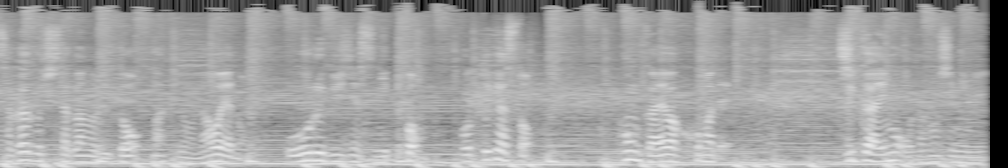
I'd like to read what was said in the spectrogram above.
坂口孝則と牧野直哉のオールビジネス日本ポッドキャスト。今回はここまで。次回もお楽しみに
